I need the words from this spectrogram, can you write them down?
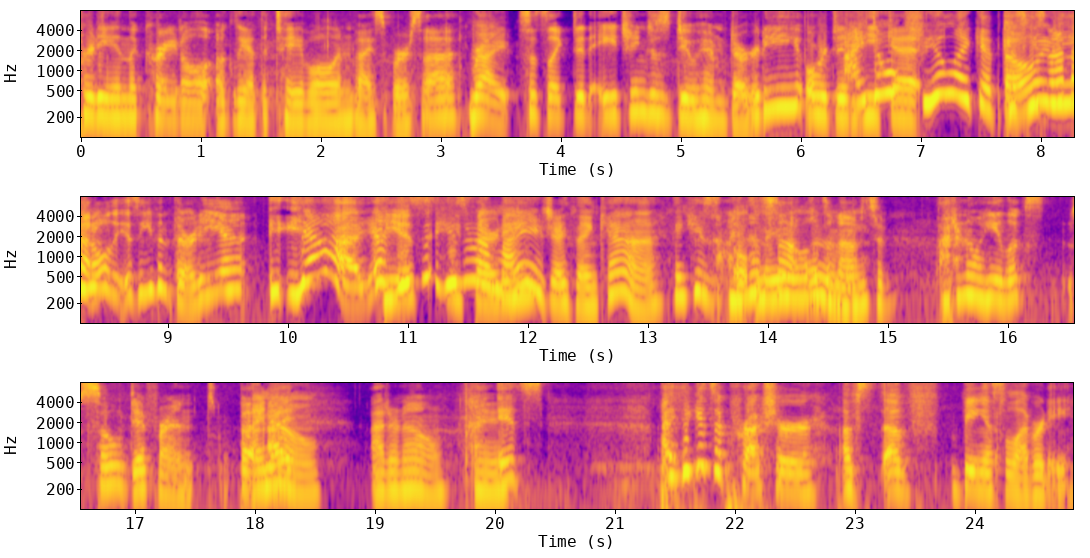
pretty in the cradle, ugly at the table, and vice versa. right. So it's like, did aging just do him dirty, or did I he don't get? feel like it though. because he's I not that old. Is he even thirty yet? Yeah, yeah, He he's is- he's, he's around my 30? age, I think. Yeah, I think he's. I mean, that's not old enough me. to. I don't know. He looks so different, but I know. I, don't know. I, it's. I think it's a pressure of of being a celebrity. You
